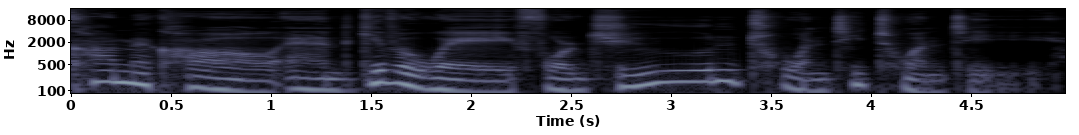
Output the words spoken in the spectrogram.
Comic Haul and giveaway for June 2020.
